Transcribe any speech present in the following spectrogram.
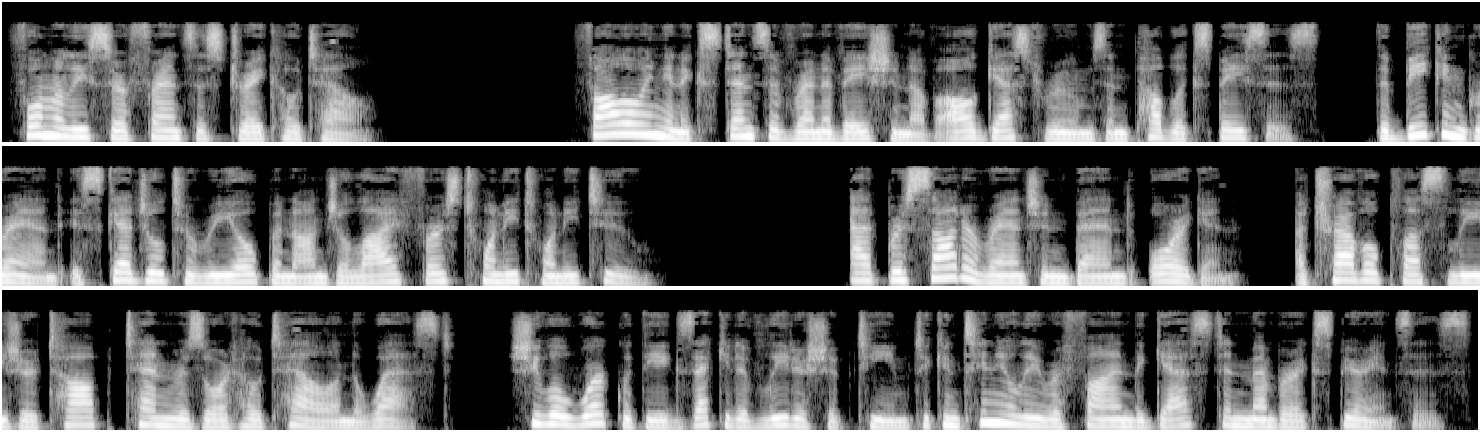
formerly Sir Francis Drake Hotel. Following an extensive renovation of all guest rooms and public spaces, the Beacon Grand is scheduled to reopen on July 1, 2022. At Brasada Ranch in Bend, Oregon, a Travel Plus Leisure Top 10 resort hotel in the West, she will work with the executive leadership team to continually refine the guest and member experiences.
